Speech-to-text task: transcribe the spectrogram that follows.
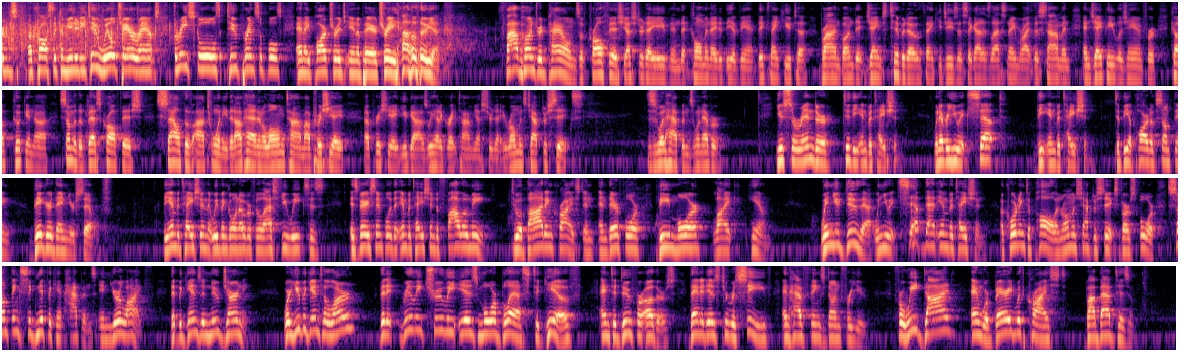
across the community, two wheelchair ramps, three schools, two principals, and a partridge in a pear tree. Hallelujah. 500 pounds of crawfish yesterday evening that culminated the event. Big thank you to Brian Bundick, James Thibodeau, thank you, Jesus. I got his last name right this time, and, and JP Lejean for cu- cooking uh, some of the best crawfish south of I 20 that I've had in a long time. I appreciate appreciate you guys. We had a great time yesterday. Romans chapter 6. This is what happens whenever you surrender to the invitation, whenever you accept the invitation to be a part of something bigger than yourself. The invitation that we've been going over for the last few weeks is, is very simply the invitation to follow me, to abide in Christ, and, and therefore be more like Him. When you do that, when you accept that invitation, according to Paul in Romans chapter 6, verse 4, something significant happens in your life that begins a new journey where you begin to learn that it really, truly is more blessed to give and to do for others than it is to receive and have things done for you. For we died and were buried with Christ by baptism.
